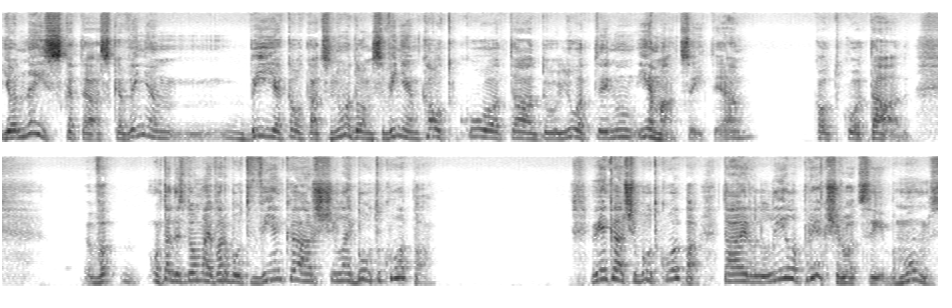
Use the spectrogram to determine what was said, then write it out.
Jo neizskatās, ka viņam bija kaut kāds nodoms viņiem kaut ko tādu ļoti nu, iemācīt, ja? kaut ko tādu. Un tad es domāju, varbūt vienkārši, lai būtu kopā. Vienkārši būt kopā, tā ir liela priekšrocība mums,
